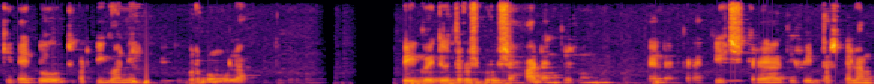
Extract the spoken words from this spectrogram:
kita itu seperti gue nih youtuber pemula. Youtuber pemula tapi gue itu terus berusaha dan terus membuat konten dan kreatif kreativitas dalam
